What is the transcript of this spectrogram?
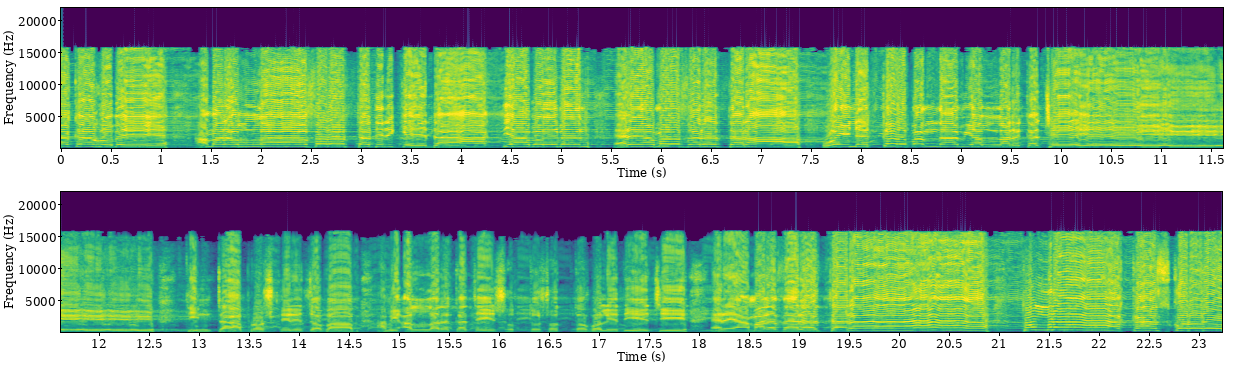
রাখা হবে আমার আল্লাহ ফেরেস্তাদেরকে ডাক দিয়া বলবেন আরে আমার ফেরেস্তারা ওই নেকার বান্দা আমি আল্লাহর কাছে। তিনটা প্রশ্নের জবাব আমি আল্লাহর কাছে সত্য সত্য বলে দিয়েছি। আরে আমার ফেরেস্তারা তোমরা কাজ করো রে।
